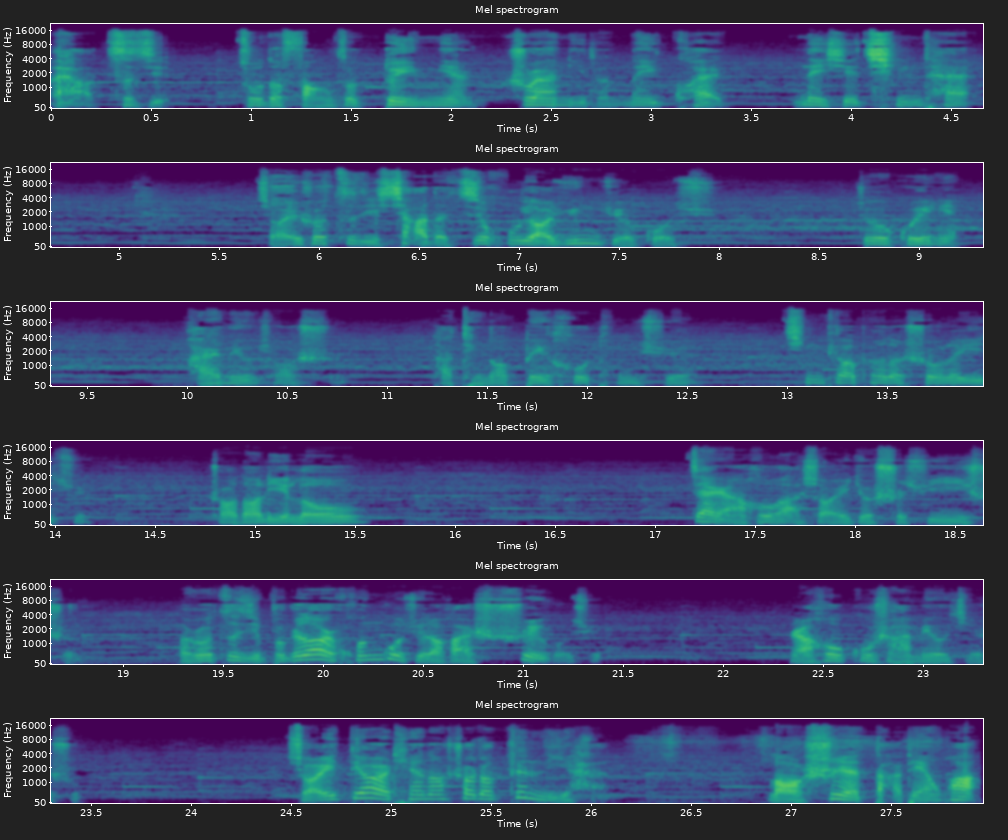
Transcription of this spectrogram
哎呀，自己租的房子对面砖里的那块那些青苔。小 A 说自己吓得几乎要晕厥过去，这个鬼脸还没有消失。他听到背后同学轻飘飘的说了一句：“找到你喽。”再然后啊，小 A 就失去意识了。他说自己不知道是昏过去了还是睡过去。然后故事还没有结束，小 A 第二天呢烧得更厉害，老师也打电话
